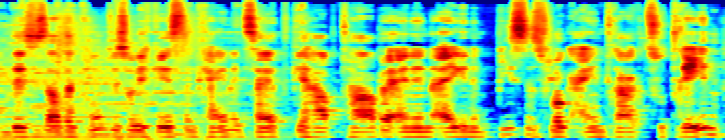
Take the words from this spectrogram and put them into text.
Und das ist auch der Grund, wieso ich gestern keine Zeit gehabt habe, einen eigenen Business-Vlog-Eintrag zu drehen,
